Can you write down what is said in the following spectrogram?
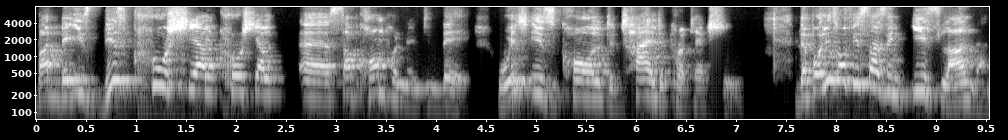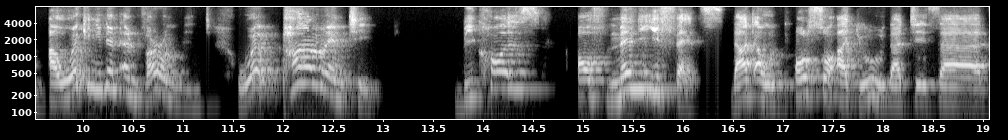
but there is this crucial, crucial uh, subcomponent in there, which is called child protection. The police officers in East London are working in an environment where parenting, because of many effects that I would also argue that is a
